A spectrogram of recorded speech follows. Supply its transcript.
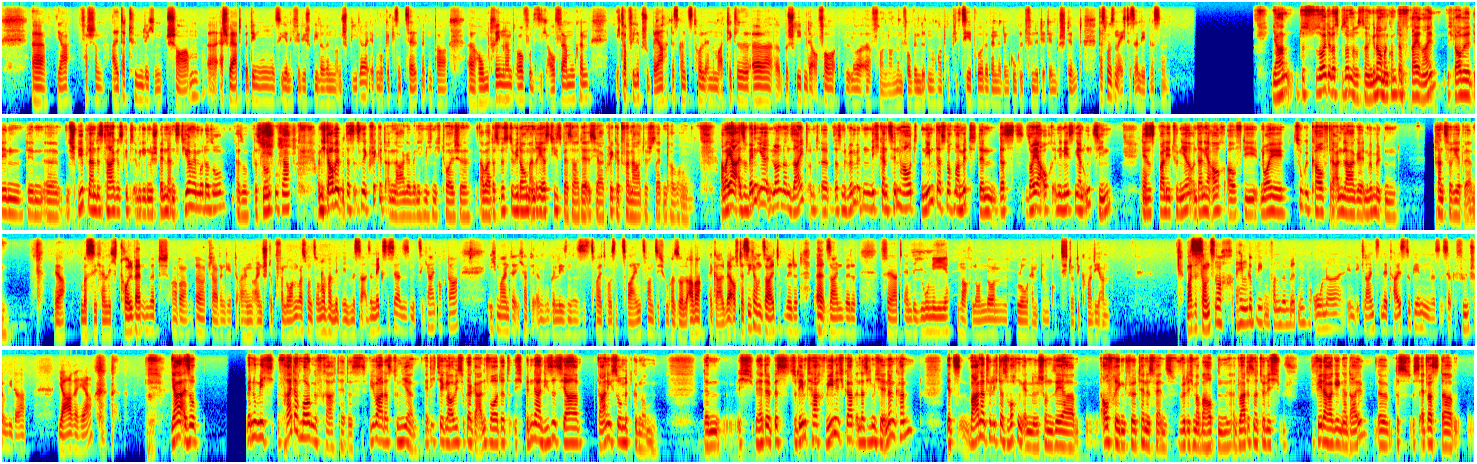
äh, ja, fast schon altertümlichen Charme. Äh, erschwerte Bedingungen sicherlich für die Spielerinnen und Spieler. Irgendwo gibt es ein Zelt mit ein paar äh, Home-Trainern drauf, wo die sich aufwärmen können. Ich glaube, Philipp Schubert hat das ganz toll in einem Artikel äh, beschrieben, der auch vor, äh, vor London, vor Wimbledon nochmal publiziert wurde. Wenn ihr den googelt, findet ihr den bestimmt. Das muss ein echtes Erlebnis sein. Ja, das sollte was Besonderes sein. Genau, man kommt da frei rein. Ich glaube, den, den äh, Spielplan des Tages gibt es irgendwie gegen eine Spende ans Tierheim oder so. Also das lohnt sich ja. Und ich glaube, das ist eine Cricket-Anlage, wenn ich mich nicht täusche. Aber das wüsste wiederum Andreas Thies besser. Der ist ja Cricket-fanatisch seit ein paar Wochen. Aber ja, also wenn ihr in London seid und äh, das mit Wimbledon nicht ganz hinhaut, nehmt das nochmal mit, denn das soll ja auch in den nächsten Jahren umziehen dieses. Quali-Turnier und dann ja auch auf die neu zugekaufte Anlage in Wimbledon transferiert werden. Ja, was sicherlich toll werden wird, aber äh, klar, dann geht ein, ein Stück verloren, was man so nochmal mitnehmen müsste. Also nächstes Jahr ist es mit Sicherheit noch da. Ich meinte, ich hatte irgendwo gelesen, dass es 2022 rüber soll. Aber egal, wer auf der sicheren Seite will, äh, sein will, fährt Ende Juni nach London, Roehampton und guckt sich dort die Quali an. Was ist sonst noch hängen geblieben von Wimbledon, ohne in die kleinsten Details zu gehen? Das ist ja gefühlt schon wieder Jahre her. Ja, also wenn du mich Freitagmorgen gefragt hättest, wie war das Turnier, hätte ich dir, glaube ich, sogar geantwortet, ich bin da dieses Jahr gar nicht so mitgenommen. Denn ich hätte bis zu dem Tag wenig gehabt, an das ich mich erinnern kann. Jetzt war natürlich das Wochenende schon sehr aufregend für Tennisfans, würde ich mal behaupten. Du hattest natürlich Federer gegen Nadal. Äh, das ist etwas, da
